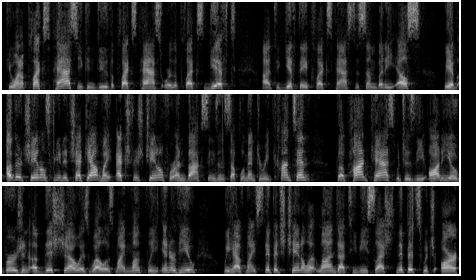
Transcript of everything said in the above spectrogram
If you want a Plex Pass, you can do the Plex Pass or the Plex Gift uh, to gift a Plex Pass to somebody else. We have other channels for you to check out. My extras channel for unboxings and supplementary content, the podcast, which is the audio version of this show, as well as my monthly interview we have my snippets channel at lon.tv slash snippets, which are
